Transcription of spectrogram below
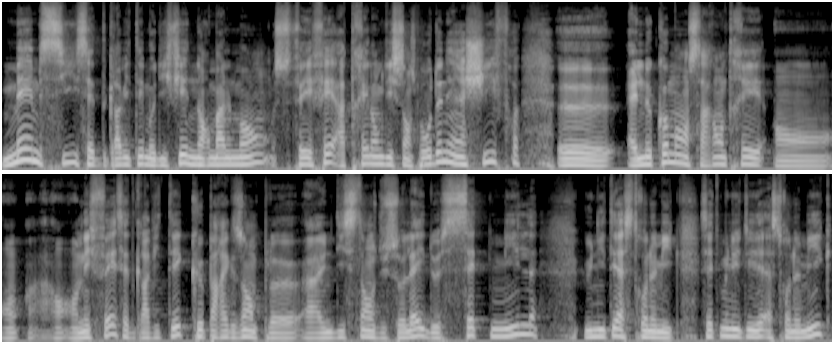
même si cette gravité modifiée, normalement, fait effet à très longue distance. Pour vous donner un chiffre, euh, elle ne commence à rentrer en, effet, cette gravité, que par exemple à une distance du Soleil de 7000 unités astronomiques. 7000 unités astronomiques,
